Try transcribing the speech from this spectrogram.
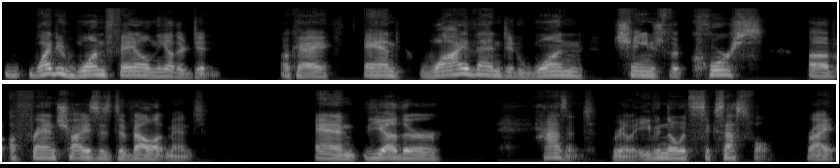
why did one fail and the other didn't? Okay? And why then did one change the course of a franchise's development and the other hasn't really even though it's successful right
